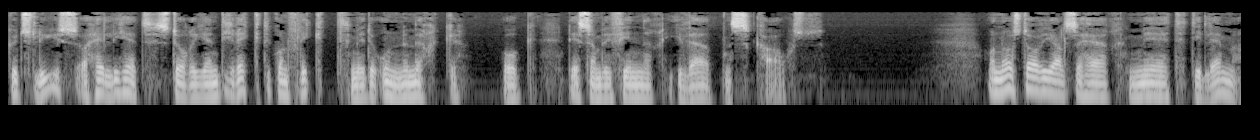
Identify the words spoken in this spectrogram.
Guds lys og hellighet står i en direkte konflikt med det onde mørket og det som vi finner i verdens kaos. Og nå står vi altså her med et dilemma.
